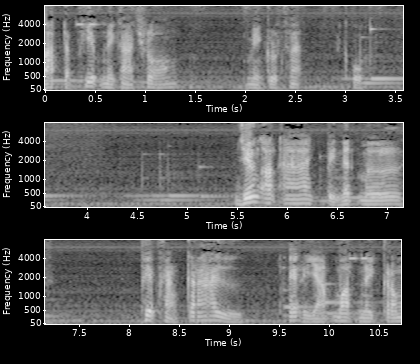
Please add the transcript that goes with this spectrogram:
លទ្ធភាពនៃការឆ្លង មានគ្រោះថ្នាក់ខ្ពស់យើងអត់អាចពិនិត្យមើលភាពខាងក្រៅអរិយាប័ត្រនៃក្រុម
